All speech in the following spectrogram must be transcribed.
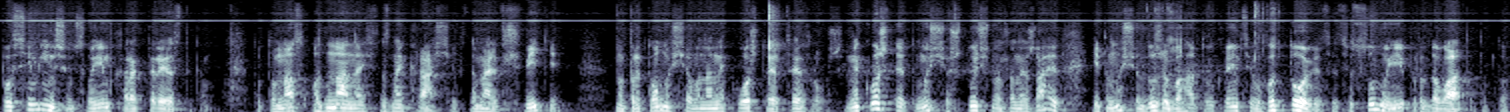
по всім іншим своїм характеристикам. Тобто в нас одна з найкращих земель в світі, але при тому, що вона не коштує цих грошей. Не коштує, тому що штучно занижають і тому, що дуже багато українців готові за цю суму її продавати. Тобто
